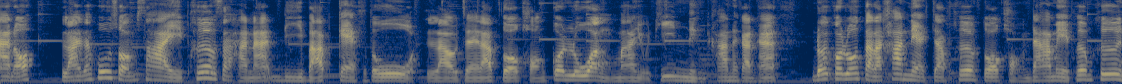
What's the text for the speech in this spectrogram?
5เนาะหลังจากผู้สวมใส่เพิ่มสถานะดีบัฟแก่ศัตรูเราจะรับตัวของกลลวงมาอยู่ที่ 1 ขั้นในกันฮะ โดยกลลวงแต่ละขั้นเนี่ยจะเพิ่มตัวของดาเมจเพิ่มขึ้น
